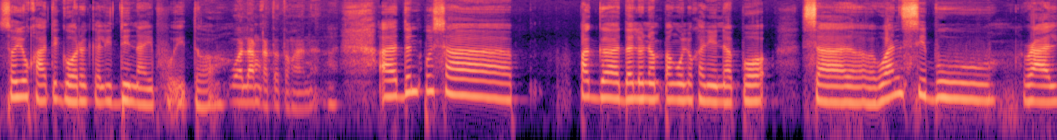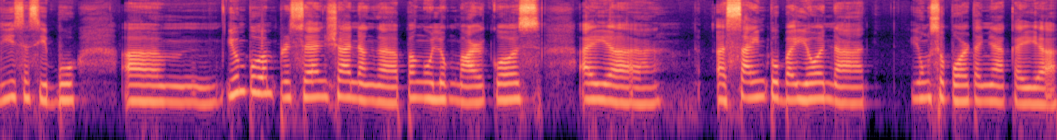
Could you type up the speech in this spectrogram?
So you categorically deny po ito? Walang katotohanan. Ah, doon po sa pagdalo ng Pangulo kanina po sa One Cebu rally sa Cebu, um, yung po ang presensya ng ah, Pangulong Marcos ay ah, a sign po ba yon na yung suporta niya kay ah,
